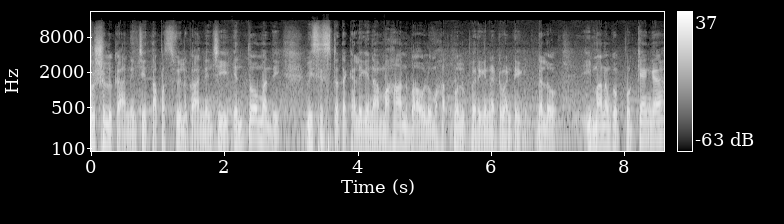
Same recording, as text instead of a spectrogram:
ఋషులు కాడి నుంచి తపస్విలు కాడి నుంచి ఎంతోమంది విశిష్టత కలిగిన మహానుభావులు మహాత్ములు పెరిగినటువంటి గలో ఈ మనకు ముఖ్యంగా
